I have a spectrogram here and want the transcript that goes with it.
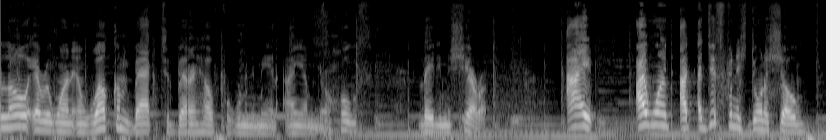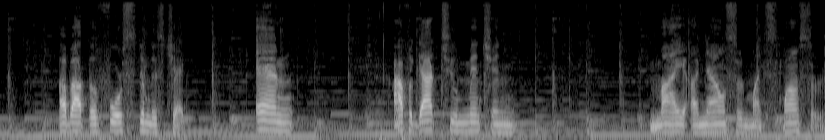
Hello, everyone, and welcome back to Better Health for Women and Men. I am your host, Lady Michelle. I I want I, I just finished doing a show about the fourth stimulus check, and I forgot to mention my announcer, my sponsors,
